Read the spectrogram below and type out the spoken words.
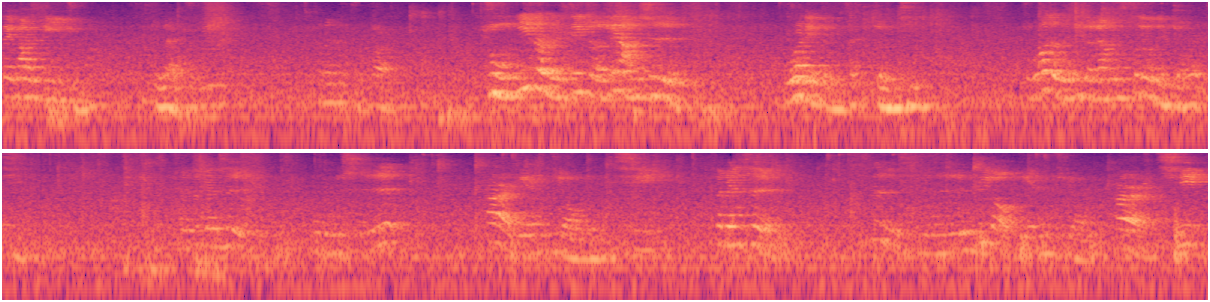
这一块是第一组，对不对？组一，这边是组二。组一的 receiver 量是五二点九零九零七，组二的 receiver 量是四六点九二七，所以这边是五十二点九零七，这边是四十六点九二七，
